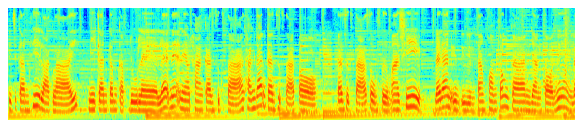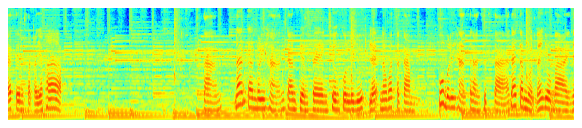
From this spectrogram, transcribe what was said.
กิจกรรมที่หลากหลาย มีการกำกับดูแลและแนะแนวทางการศึกษาทั้งด้านการศึกษาต่อ การศึกษาส่งเสริมอาชีพ และด้านอื่น ๆ ตามความต้องการอย่างต่อเนื่องและเต็มศักยภาพ 3. ด้านการบริหารการเปลี่ยนแปลงเชิงกลยุทธ์และนวัตกรรม ผู้บริหารสถานศึกษาได้กำหนดนโยบายใน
